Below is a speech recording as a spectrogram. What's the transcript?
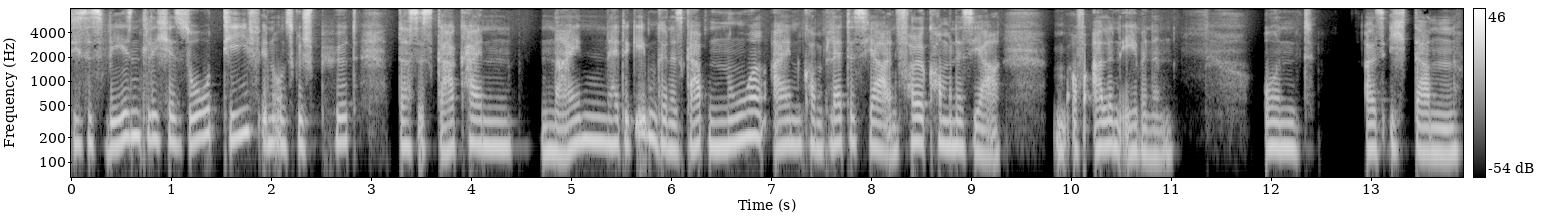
dieses Wesentliche so tief in uns gespürt, dass es gar kein Nein hätte geben können. Es gab nur ein komplettes Jahr, ein vollkommenes Jahr auf allen Ebenen. Und als ich dann,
